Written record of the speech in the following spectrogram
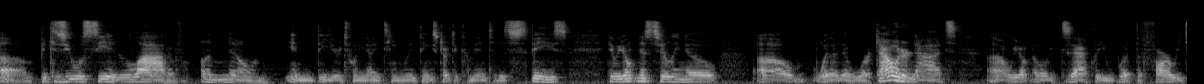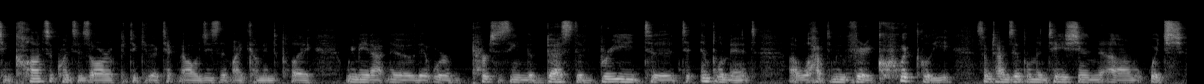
Um, because you will see a lot of unknown in the year 2019 when things start to come into this space that we don't necessarily know uh, whether they'll work out or not. Uh, we don't know exactly what the far reaching consequences are of particular technologies that might come into play. We may not know that we're purchasing the best of breed to, to implement. Uh, we'll have to move very quickly. Sometimes implementation, um, which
